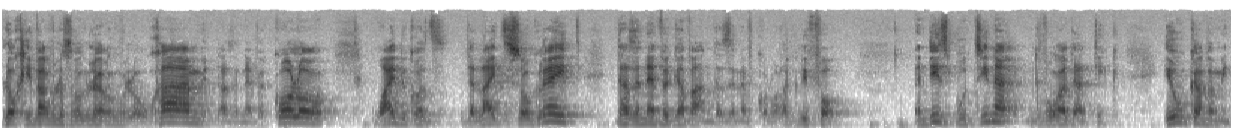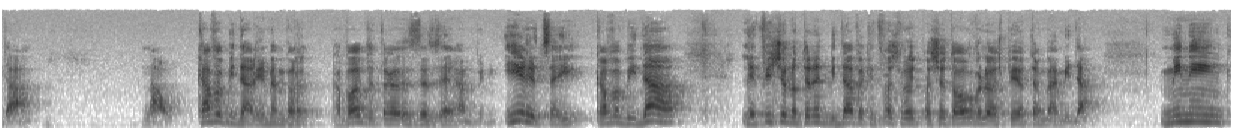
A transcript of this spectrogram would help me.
לא חיוור ולא סבק, לא ירוק ולא חם, it doesn't have a color. Why? Because the light is so great, it doesn't have a גוון, doesn't have color like before. And this בוצינה גבורה דעתיק. הוא קו המידה, Now, קו המידה, remember, עבוד זה זה רמפין. היא ירצה, קו המידה, לפי שנותנת מידה וכתבה שלא יתפשט האור ולא ישפיע יותר מהמידה. meaning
